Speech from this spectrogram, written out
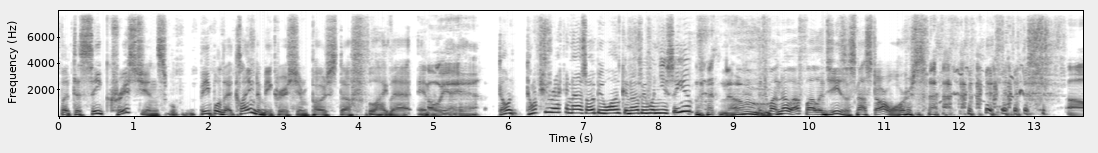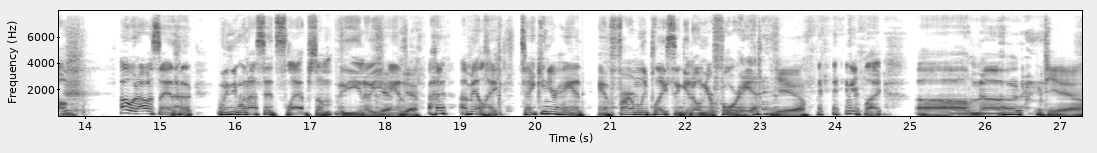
But to see Christians, people that claim to be Christian, post stuff like that, and Oh yeah, yeah. don't don't you recognize Obi Wan Kenobi when you see him? no. No, I follow Jesus, not Star Wars. Um, oh, what I was saying though, when you, when I said slap some, you know, your yeah, hand, yeah, I, I meant like taking your hand and firmly placing it on your forehead, yeah, and you're like, oh no. yeah.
